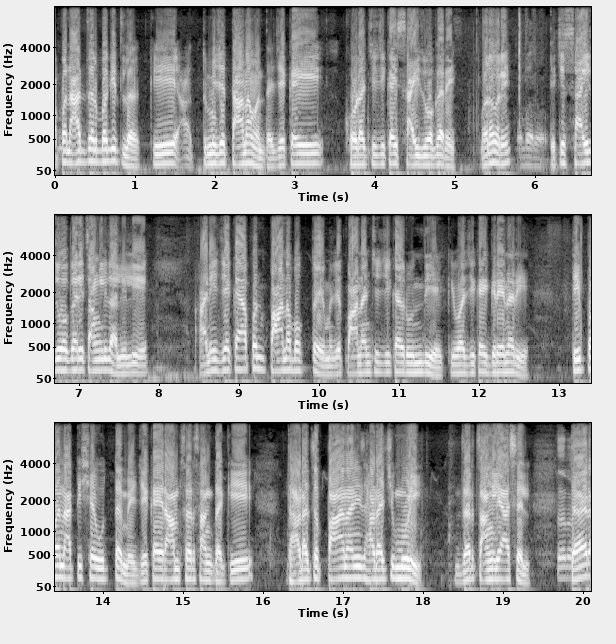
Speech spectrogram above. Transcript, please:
आपण आज जर बघितलं की आ- तुम्ही जे ताना म्हणताय जे काही खोडाची जी काही साईज वगैरे बरोबर आहे? बरोबर. त्याची साईज वगैरे चांगली झालेली आहे. आणि जे काही आपण पानं बघतोय म्हणजे पानांची जी काही रुंदी आहे किंवा जी काही ग्रेनरी आहे ती पण अतिशय उत्तम आहे. जे काही राम सर सांगता की झाडाचं पान आणि झाडाची मुळी जर चांगली असेल तर- तर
